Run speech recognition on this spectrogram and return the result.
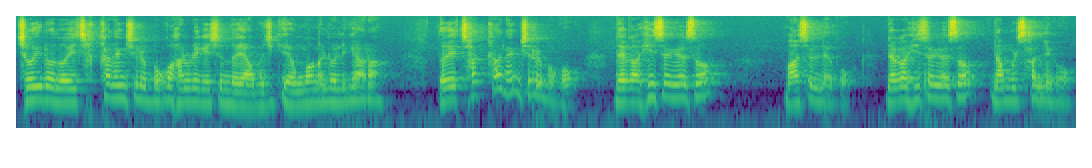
저희로 너희 착한 행실을 보고 하늘에 계신 너희 아버지께 영광을 돌리게 하라. 너희 착한 행실을 보고 내가 희생해서 맛을 내고 내가 희생해서 남을 살리고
